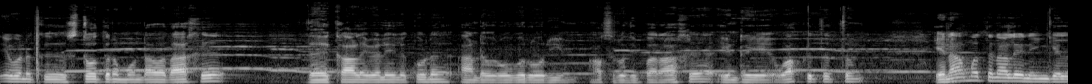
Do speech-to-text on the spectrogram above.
தேவனுக்கு ஸ்தோத்திரம் உண்டாவதாக. இந்த காலை வேளையில் கூட ஆண்டவர் ஒவ்வொருவரையும் ஆசிர்வதிப்பாராக. இன்றைய வாக்கு தத்துவம் எனாமத்தினாலே நீங்கள்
